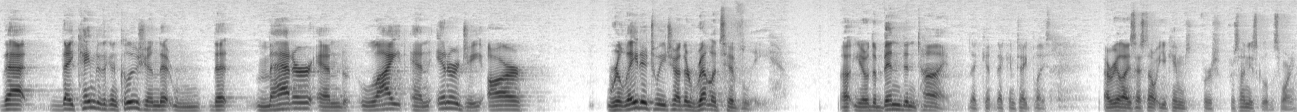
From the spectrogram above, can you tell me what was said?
that they came to the conclusion that, that matter and light and energy are related to each other relatively. Uh, you know, the bend in time that can, that can take place. I realize that's not what you came for, for Sunday school this morning.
